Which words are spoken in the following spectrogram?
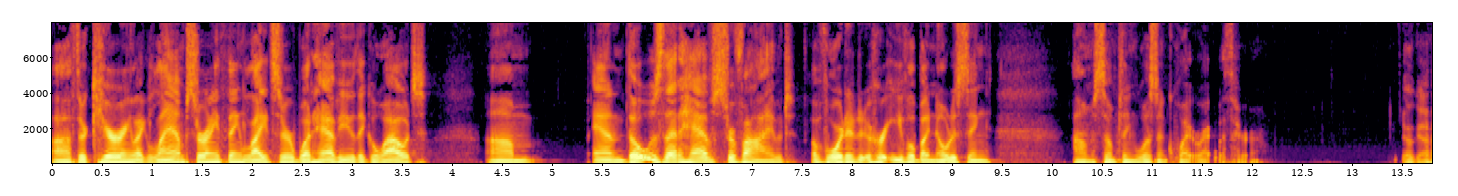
Uh, if they're carrying like lamps or anything, lights or what have you, they go out. Um, and those that have survived avoided her evil by noticing um, something wasn't quite right with her. Okay.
